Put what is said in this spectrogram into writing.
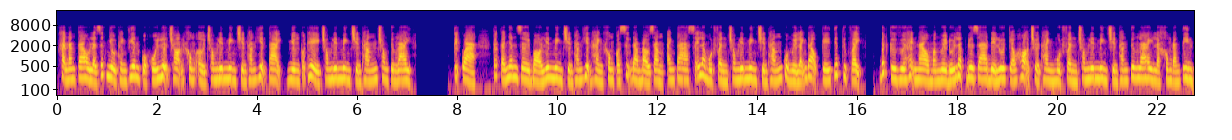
Khả năng cao là rất nhiều thành viên của khối lựa chọn không ở trong liên minh chiến thắng hiện tại, nhưng có thể trong liên minh chiến thắng trong tương lai. Kết quả, các cá nhân rời bỏ liên minh chiến thắng hiện hành không có sự đảm bảo rằng anh ta sẽ là một phần trong liên minh chiến thắng của người lãnh đạo kế tiếp thực vậy bất cứ hứa hẹn nào mà người đối lập đưa ra để lôi kéo họ trở thành một phần trong liên minh chiến thắng tương lai là không đáng tin.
